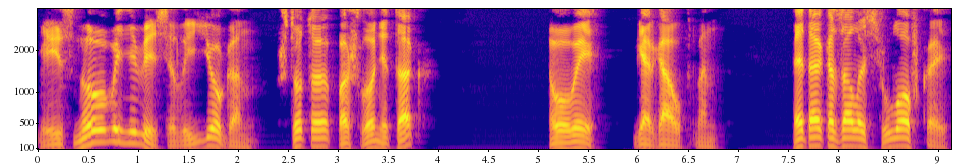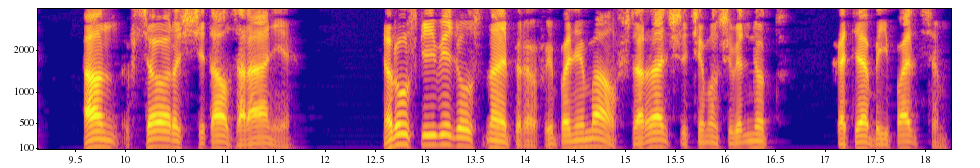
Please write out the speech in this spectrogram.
И снова вы не веселый, Йоган. Что-то пошло не так? Увы, Гергауптман, это оказалось уловкой. Он все рассчитал заранее. Русский видел снайперов и понимал, что раньше, чем он шевельнет хотя бы и пальцем,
